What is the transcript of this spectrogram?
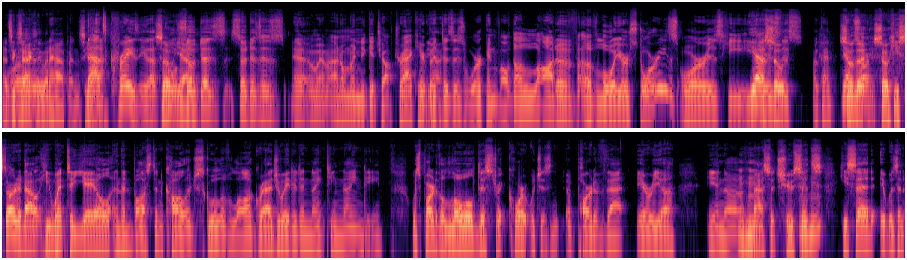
That's exactly what happens. Yeah. That's crazy. That's So, cool. yeah. So does so does his? Uh, I don't mean to get you off track here, but Yeah. does his work involve a lot of of lawyer stories, or is he? Yeah, is so- this, okay. So Yeah, the sorry. so he started out. He went to Yale and then Boston College School of Law. Graduated in 1990. Was part of the Lowell District Court, which is a part of that area in uh, Mhm. Massachusetts. He said it was an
